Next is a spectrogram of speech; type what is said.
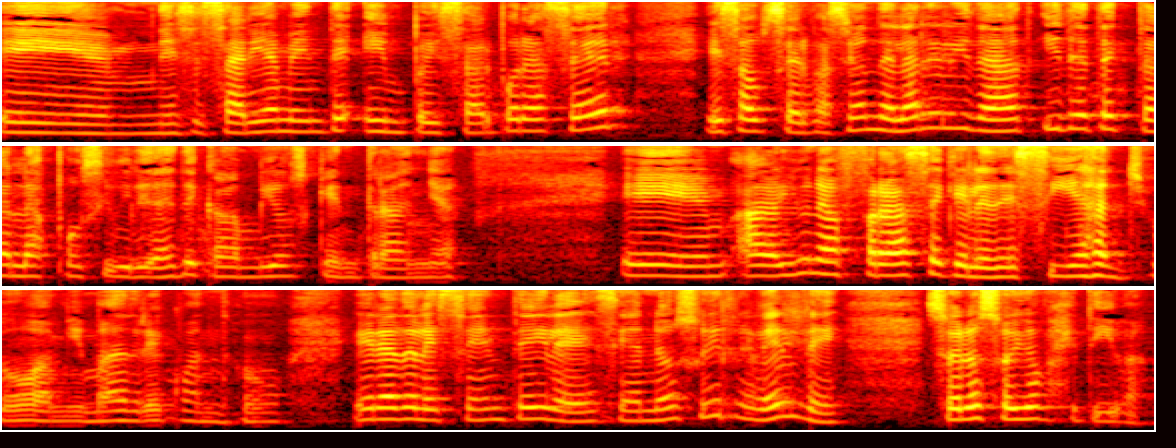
eh, necesariamente empezar por hacer esa observación de la realidad y detectar las posibilidades de cambios que entraña. Eh, hay una frase que le decía yo a mi madre cuando era adolescente y le decía, no soy rebelde, solo soy objetiva.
